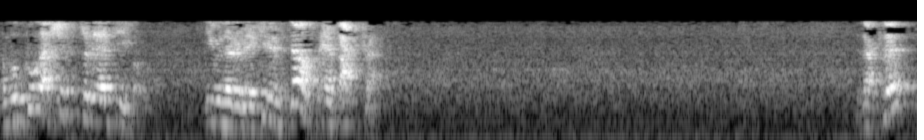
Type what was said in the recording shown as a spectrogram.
And we'll call that shitta to Rabbi Akiva. Even though Rabbi Akiva himself may have backtracked. Is that clear?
